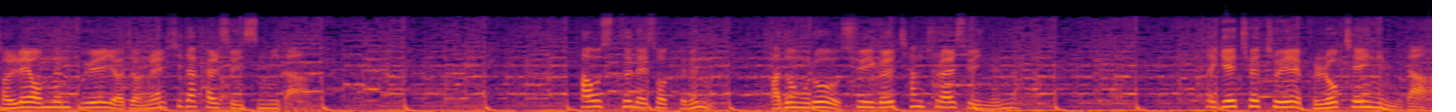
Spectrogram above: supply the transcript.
전례 없는 부의 여정을 시작할 수 있습니다. 하우스트 네트워크는 자동으로 수익을 창출할 수 있는 세계 최초의 블록체인입니다.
